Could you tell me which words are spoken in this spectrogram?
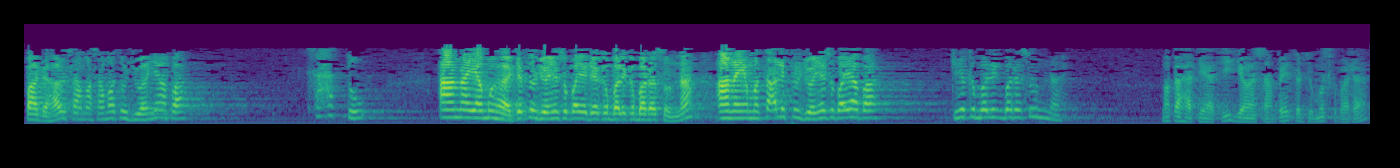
Padahal sama-sama tujuannya apa? Satu. Anak yang menghajar tujuannya supaya dia kembali kepada sunnah. Anak yang menta'alif tujuannya supaya apa? Dia kembali kepada sunnah. Maka hati-hati jangan sampai terjumus kepada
